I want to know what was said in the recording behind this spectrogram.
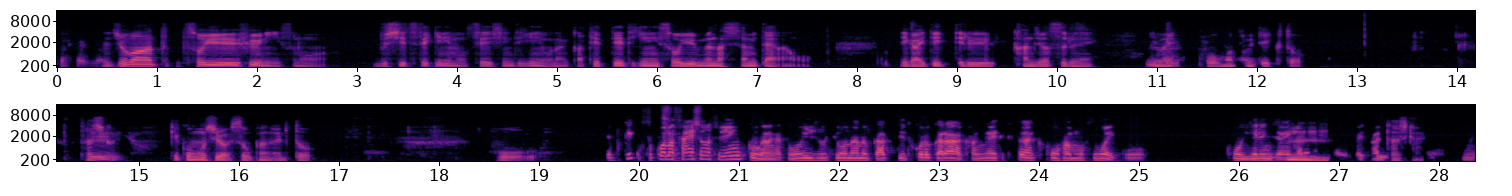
確かに序はそういうふうに、その、物質的にも精神的にもなんか徹底的にそういう虚しさみたいなのを描いていってる感じはするね。今、こうまとめていくと。確かに、うん、結構面白い、そう考えると。ほう。やっぱ結構そこの最初の主人公がなんかどういう状況なのかっていうところから考えていくと、なんか後半もすごいこう、こう言えるんじゃないかな、うん、確かに、うん。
